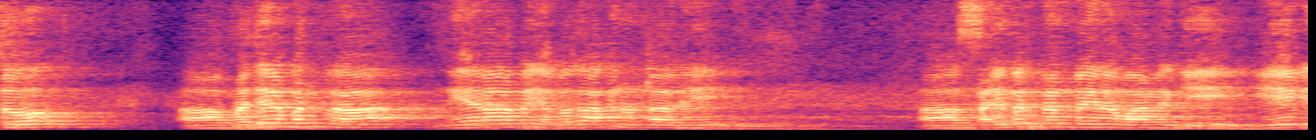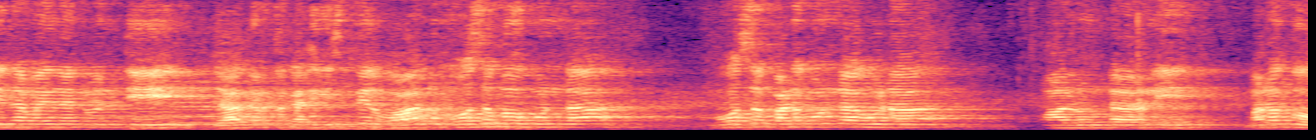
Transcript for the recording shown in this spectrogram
సో ప్రజల పట్ల నేరాలపై అవగాహన ఉండాలి. సైబర్ క్రైమ్ అయిన వాళ్ళకి ఏ విధమైనటువంటి జాగ్రత్త కలిగిస్తే వాళ్ళు మోసపోకుండా మోసపడకుండా కూడా వాళ్ళు ఉంటారని మనకు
